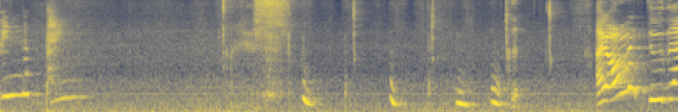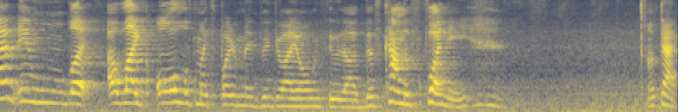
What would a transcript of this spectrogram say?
Bin the pain. I always do that in like like all of my Spider-Man video. I always do that. That's kind of funny. Okay.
